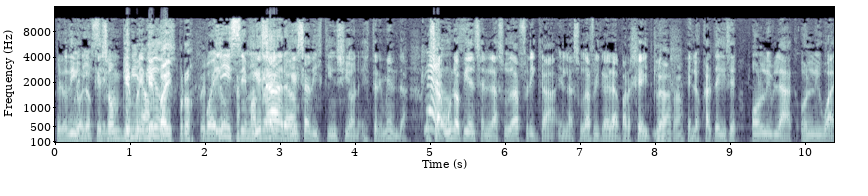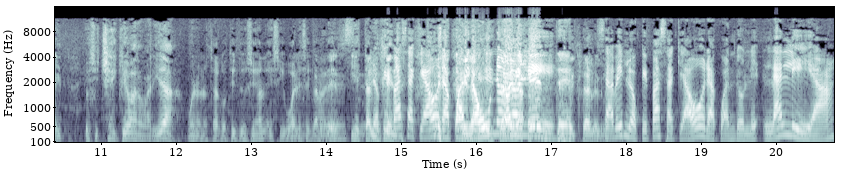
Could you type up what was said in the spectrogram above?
pero digo, los que son bienvenidos. ¿Qué, país próspero? Buenísimo, y esa, Y esa distinción es tremenda. O sea, uno piensa en la Sudáfrica, en la Sudáfrica del apartheid, en los carteles dice only black, only white yo che, qué barbaridad. Bueno, nuestra constitución es igual a ese cartel. y está lo que pasa que ahora cuando uno lo lee, ¿sabes lo que pasa? Que ahora cuando la lea,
